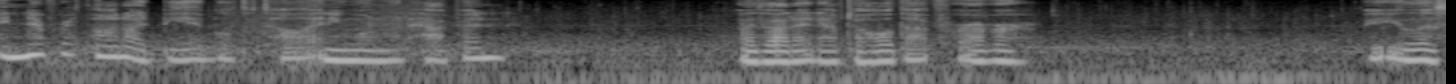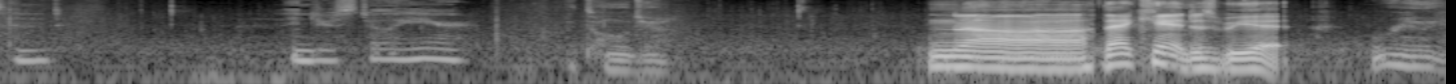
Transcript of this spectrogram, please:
I never thought I'd be able to tell anyone what happened. I thought I'd have to hold that forever. But you listened. And you're still here. I told you. Nah, that can't just be it. Really?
